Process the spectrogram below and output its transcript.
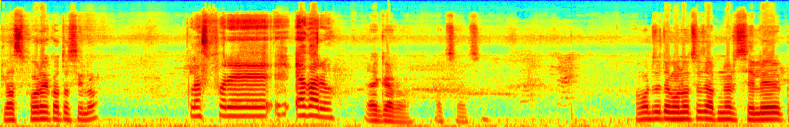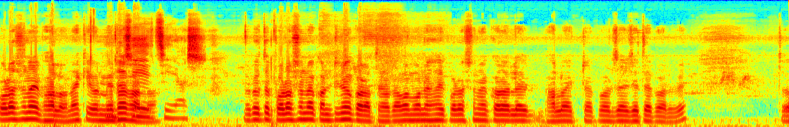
ক্লাস ফোরে কত ছিল? ক্লাস ফোরে এগারো। এগারো। আচ্ছা আচ্ছা। আমার যেটা মনে হচ্ছে যে আপনার ছেলে পড়াশোনায় ভালো নাকি ওর মেধা ভালো? ওকে তো পড়াশোনা কন্টিনিউ করাতে হবে। আমার মনে হয় পড়াশোনা করালে ভালো একটা পর্যায়ে যেতে পারবে। তো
